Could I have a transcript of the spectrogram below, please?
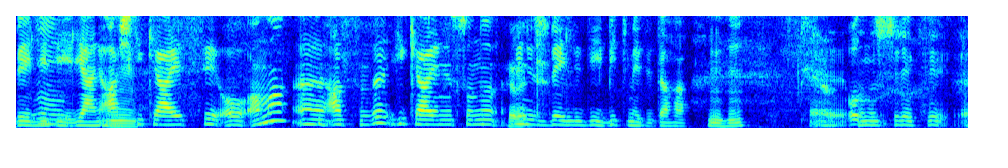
belli hmm. değil. Yani hmm. aşk hikayesi o ama e, aslında hikayenin sonu evet. henüz belli değil. Bitmedi daha. Hı hı. E, o, bunu sürekli e,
